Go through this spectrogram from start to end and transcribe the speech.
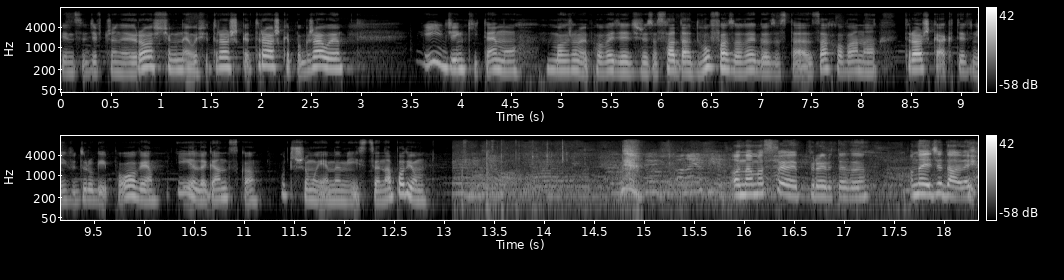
więc dziewczyny rozciągnęły się troszkę, troszkę pogrzały i dzięki temu możemy powiedzieć, że zasada dwufazowego została zachowana troszkę aktywniej w drugiej połowie i elegancko utrzymujemy miejsce na podium. Ona ma swoje priorytety. Ona jedzie dalej.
